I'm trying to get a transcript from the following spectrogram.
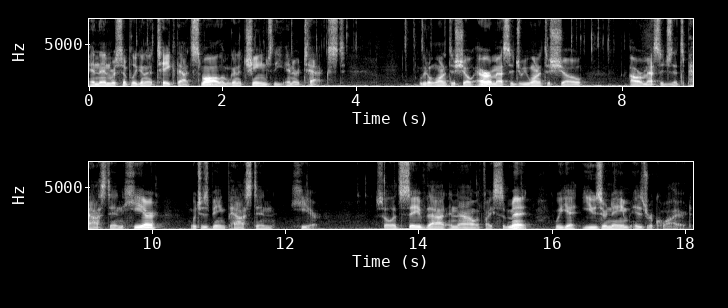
and then we're simply going to take that small and we're going to change the inner text. We don't want it to show error message, we want it to show our message that's passed in here, which is being passed in here. So let's save that, and now if I submit, we get username is required.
